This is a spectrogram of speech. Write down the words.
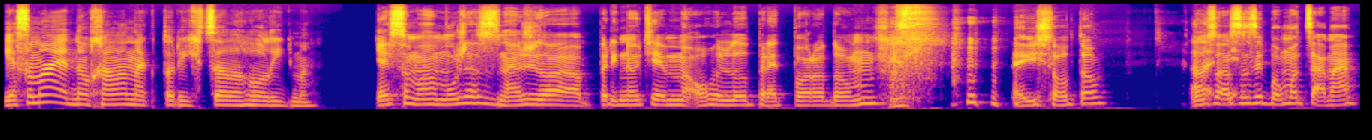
Ja som mala jedného chalana, ktorý chcel holiť ma. Ja som môjho muža snažila prinútiem oholil pred porodom. Nevyšlo to. Ale- Musela som si pomôcť sama.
